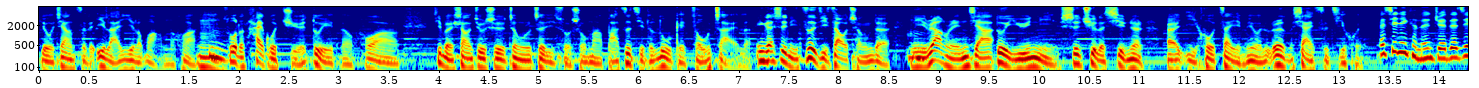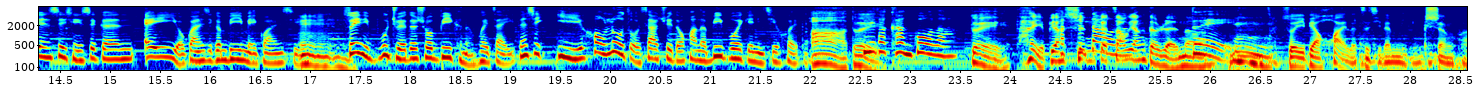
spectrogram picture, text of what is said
有这样子的一来一往的话，嗯，做的太过绝对的话，基本上就是。正如这里所说嘛，把自己的路给走窄了，应该是你自己造成的。你让人家对于你失去了信任，而以后再也没有任何下一次机会。而且你可能觉得这件事情是跟 A 有关系，跟 B 没关系，嗯嗯，所以你不觉得说 B 可能会在意。但是以后路走下去的话呢，B 不会给你机会的啊，对，因为他看过了，对他也不要是那个遭殃的人呢，对，嗯，所以不要坏了自己的名声啊，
